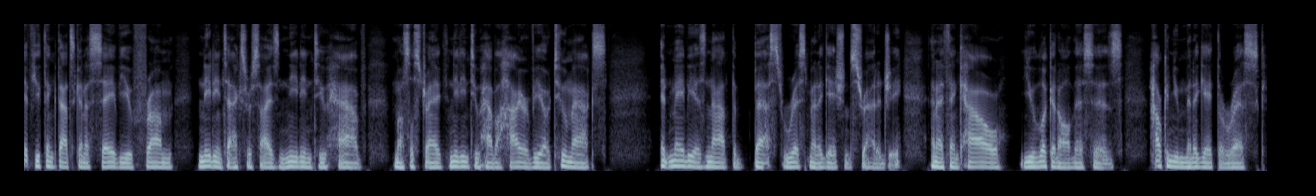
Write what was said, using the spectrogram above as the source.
if you think that's going to save you from needing to exercise, needing to have muscle strength, needing to have a higher VO2 max, it maybe is not the best risk mitigation strategy. And I think how you look at all this is how can you mitigate the risk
